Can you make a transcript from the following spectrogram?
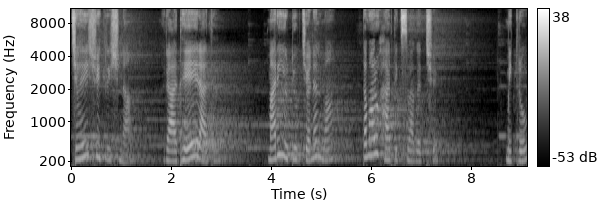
જય શ્રી કૃષ્ણ. રાધે રાધે. મારી યુટ્યુબ ચેનલમાં તમારું હાર્દિક સ્વાગત છે. મિત્રો,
